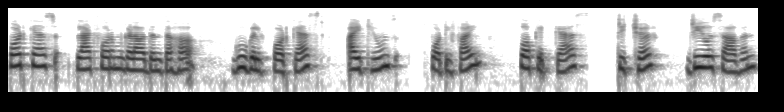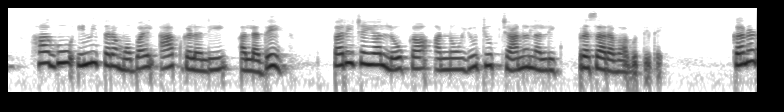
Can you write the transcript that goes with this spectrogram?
ಪಾಡ್ಕ್ಯಾಸ್ಟ್ ಪ್ಲ್ಯಾಟ್ಫಾರ್ಮ್ಗಳಾದಂತಹ Google podcast, iTunes, Spotify pocket casts stitcher Jio Saavn ಹಾಗೂ ಇನ್ನಿತರ ಮೊಬೈಲ್ ಆ್ಯಪ್ಗಳಲ್ಲಿ ಅಲ್ಲದೆ ಪರಿಚಯ ಲೋಕ ಅನ್ನೋ ಯೂಟ್ಯೂಬ್ ಚಾನಲ್ನಲ್ಲಿ ಪ್ರಸಾರವಾಗುತ್ತಿದೆ. ಕನ್ನಡ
